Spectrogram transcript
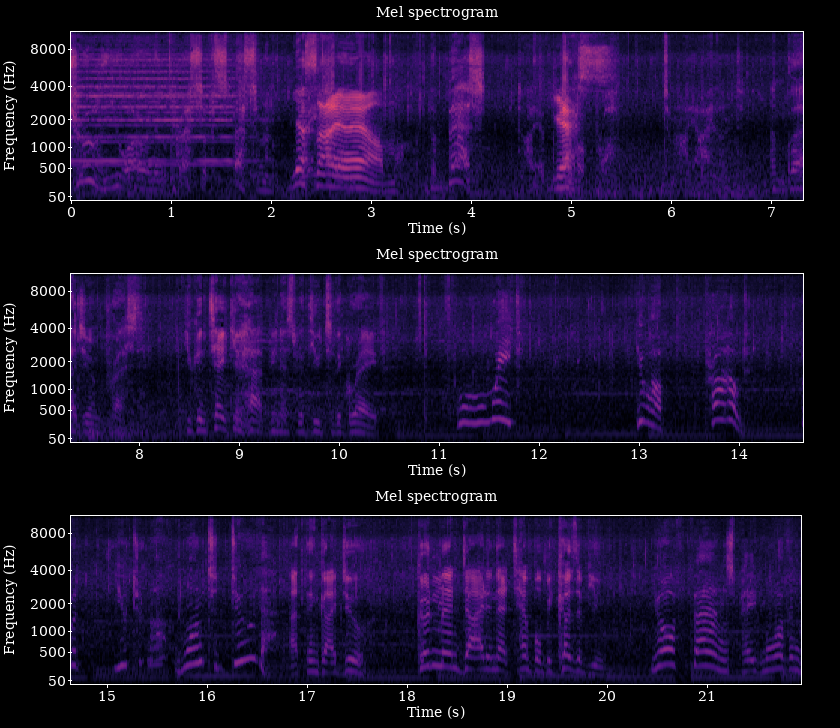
Truly, you are an impressive specimen. Yes, I am. The best I have Yes. ever brought to my island. I'm glad you're impressed. You can take your happiness with you to the grave. Oh, wait. You are proud, but you do not want to do that. I think I do. Good men died in that temple because of you. Your fans paid more than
